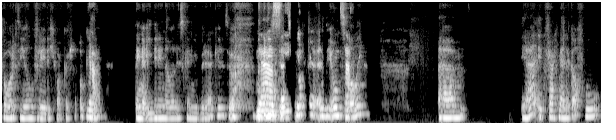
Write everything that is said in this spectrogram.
je wordt heel vredig wakker. Oké. Ja. Ik denk dat iedereen dat wel eens kan gebruiken. Zo. Ja, die zeker. zetknopje en die ontspanning. Ehm, ja, ik vraag me eigenlijk af hoe...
